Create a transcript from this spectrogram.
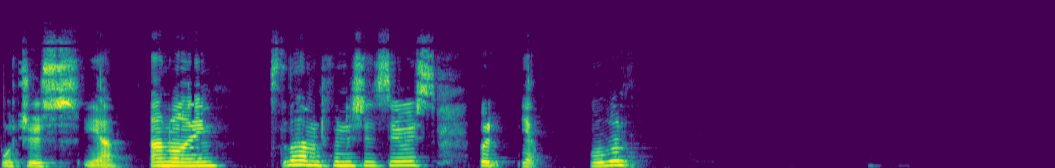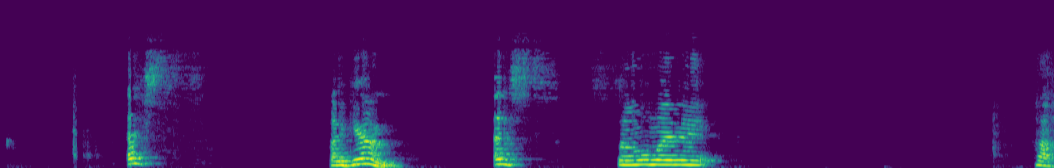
which is yeah annoying. Still haven't finished the series, but yeah, on. S. Again. S. So many. Huh,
